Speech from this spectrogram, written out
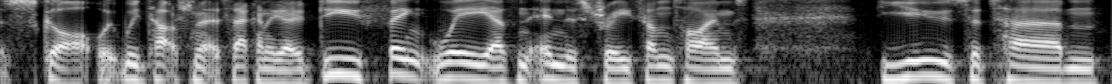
Scott, we, we, touched on it a second ago. Do you think we as an industry sometimes use the term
